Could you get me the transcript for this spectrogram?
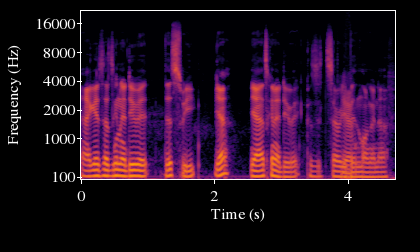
I guess that's gonna do it this week. Yeah, yeah, that's gonna do it because it's already Yeah. been long enough.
